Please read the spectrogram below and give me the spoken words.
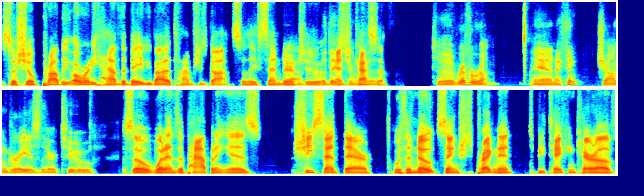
So she'll probably already have the baby by the time she's gone. So they send her Yeah, to they send. To River Run. And I think John Grey is there too. So what ends up happening is she's sent there with a note saying she's pregnant to be taken care of.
